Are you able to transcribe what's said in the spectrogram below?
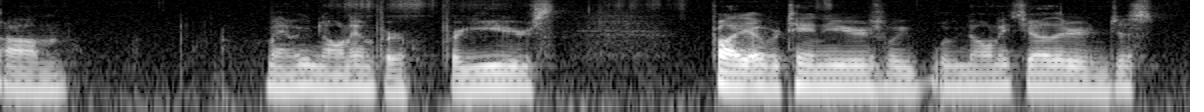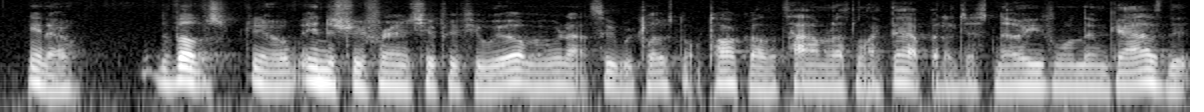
Um, man, we've known him for, for years, probably over 10 years. We've, we've known each other and just, you know, developed, you know, industry friendship, if you will. I mean, we're not super close, don't talk all the time, nothing like that, but I just know he's one of them guys that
